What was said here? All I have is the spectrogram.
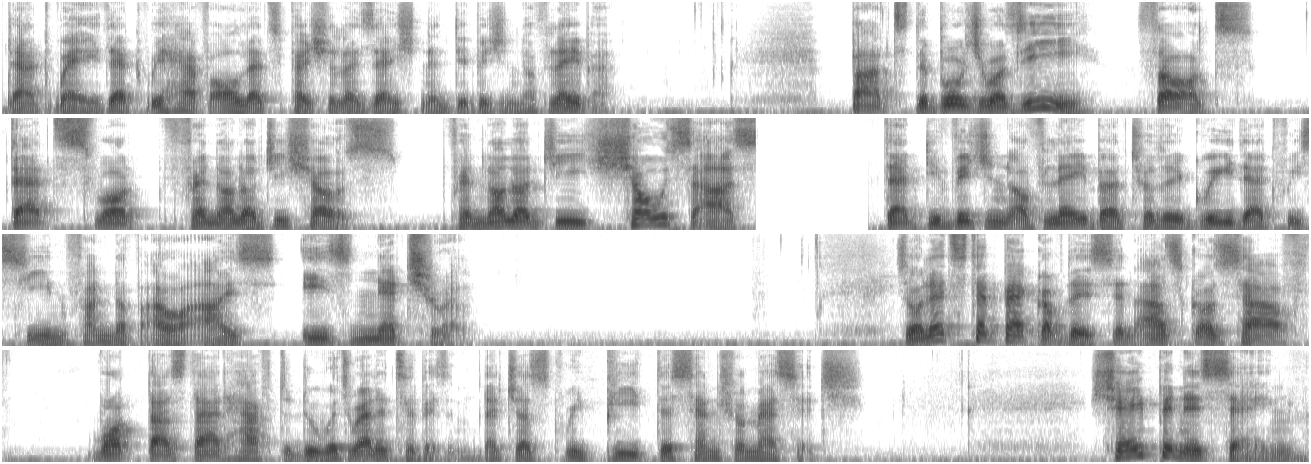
that way, that we have all that specialization and division of labor. But the bourgeoisie thought that's what phrenology shows. Phrenology shows us that division of labor to the degree that we see in front of our eyes is natural. So let's step back of this and ask ourselves, what does that have to do with relativism? Let's just repeat the central message. Shapin is saying,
